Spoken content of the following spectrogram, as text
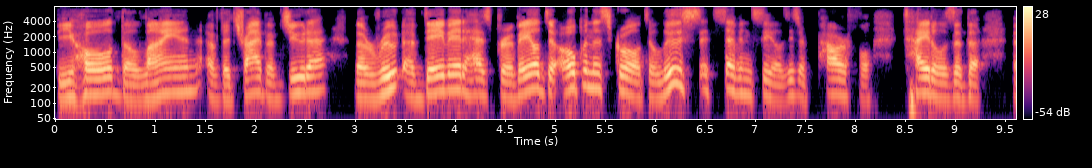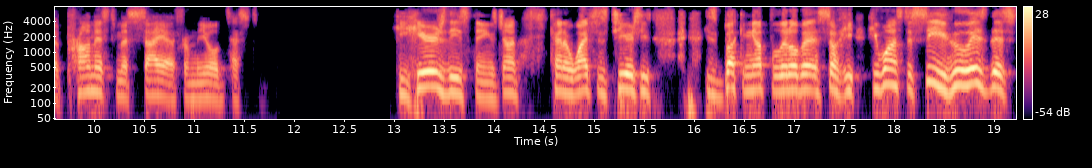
Behold, the lion of the tribe of Judah, the root of David, has prevailed to open the scroll, to loose its seven seals. These are powerful titles of the, the promised Messiah from the Old Testament. He hears these things. John kind of wipes his tears. He's, he's bucking up a little bit. So he, he wants to see who is this,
